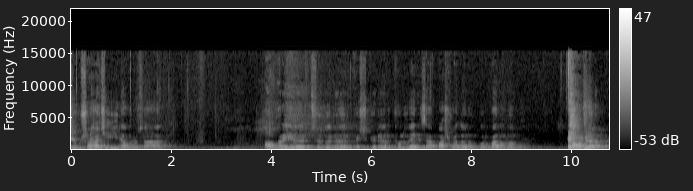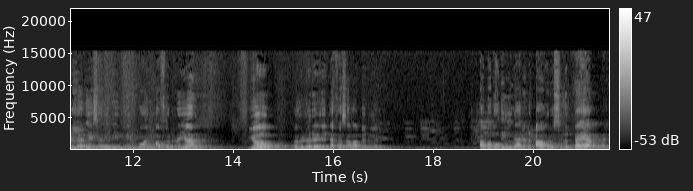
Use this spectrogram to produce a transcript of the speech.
Ki, uşağa ki, iynə vurursan, ağrıyır, çığırır, qışqırır, pul verirsən, başvan olun, qurban olun, al sənin nə deyirsən eləyim, min boynuma fırlayım, yox, ölür, e, nəfəs ala bilmir. Amma o iynənin ağrısını bəyənmir.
